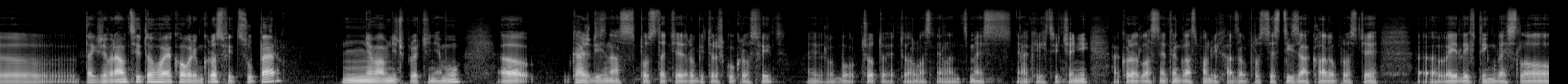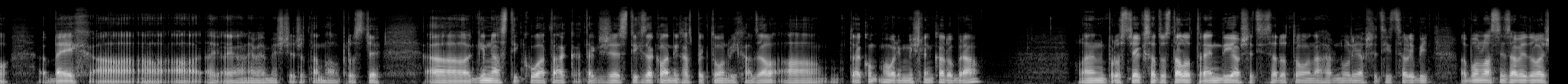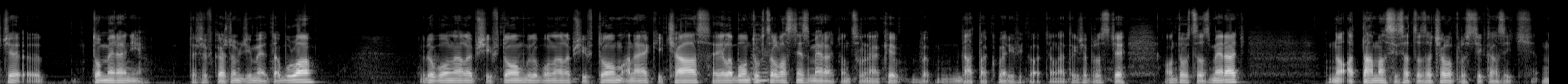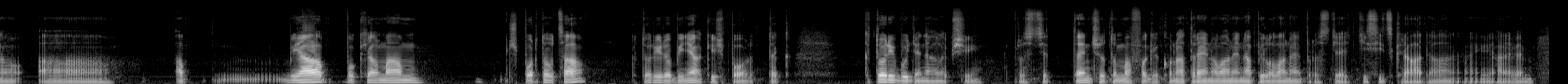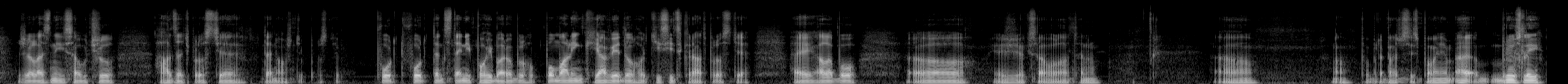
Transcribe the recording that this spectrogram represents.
takže v rámci toho, ako hovorím, crossfit super, nemám nič proti nemu. E, každý z nás v podstate robí trošku crossfit, Hej, lebo čo to je? To je vlastne len zmes nejakých cvičení. Akorát vlastne ten Glassman vychádzal proste z tých základov, proste uh, weightlifting, veslo, beh a, a, a, a ja neviem ešte, čo tam mal, proste uh, gymnastiku a tak. Takže z tých základných aspektov on vychádzal a to ako hovorím, myšlienka dobrá, len proste, ak sa to stalo trendy a všetci sa do toho nahrnuli a všetci chceli byť, lebo on vlastne zaviedol ešte e, to meranie. Takže v každom gyme je tabula, kto bol najlepší v tom, kto bol najlepší v tom a na aký čas, hej, lebo on to mm. chcel vlastne zmerať, on chcel nejaké data verifikovateľné, takže proste on to chcel zmerať, no a tam asi sa to začalo proste kaziť. No a, a ja, pokiaľ mám športovca, ktorý robí nejaký šport, tak ktorý bude najlepší? Proste ten, čo to má fakt ako natrénované, napilované proste tisíckrát a ja neviem, železný sa učil hádzať proste ten ošte, proste furt, furt ten stejný pohyb a robil ho pomalinky a viedol ho tisíckrát proste, hej, alebo uh, ježiš, jak sa volá ten uh, no, dobre, bač si spomeniem, uh, Bruce Lee,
